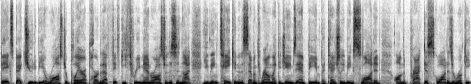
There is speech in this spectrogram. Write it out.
They expect you to be a roster player, a part of that 53 man roster. This is not you being taken in the seventh round like a James Empey and potentially being slotted on the practice squad as a rookie.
